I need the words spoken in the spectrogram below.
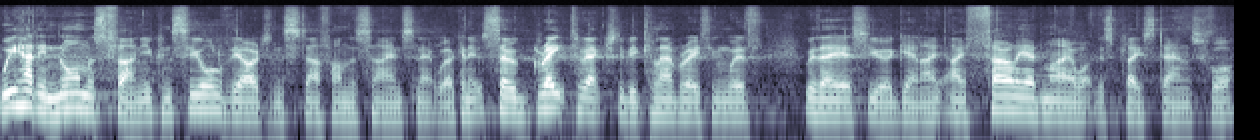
we had enormous fun. You can see all of the Origins stuff on the Science Network, and it was so great to actually be collaborating with, with ASU again. I, I thoroughly admire what this place stands for.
